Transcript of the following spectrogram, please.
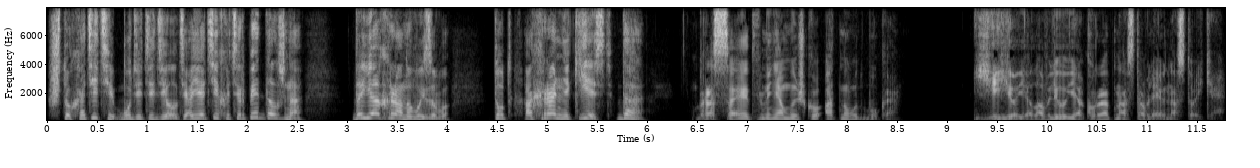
что хотите будете делать, а я тихо терпеть должна? Да я охрану вызову. Тут охранник есть, да. Бросает в меня мышку от ноутбука. Ее я ловлю и аккуратно оставляю на стойке.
